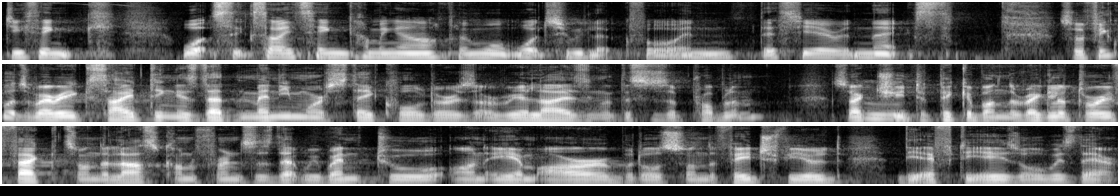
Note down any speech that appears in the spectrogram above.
do you think what's exciting coming up, and what what should we look for in this year and next? So I think what's very exciting is that many more stakeholders are realizing that this is a problem. So actually, mm. to pick up on the regulatory facts on the last conferences that we went to on AMR, but also on the phage field, the FDA is always there.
